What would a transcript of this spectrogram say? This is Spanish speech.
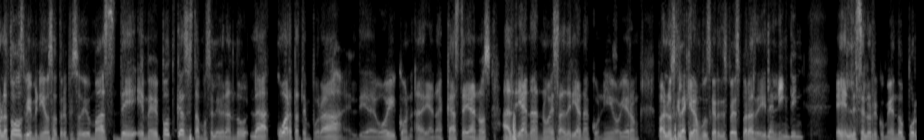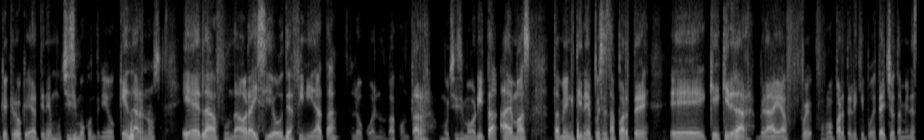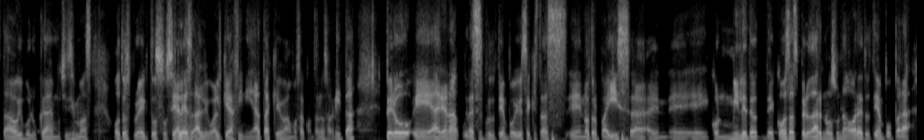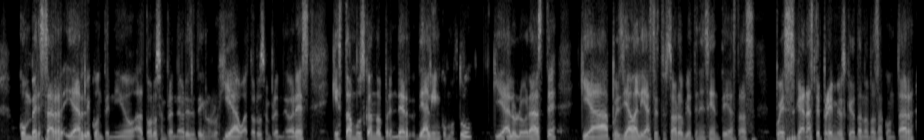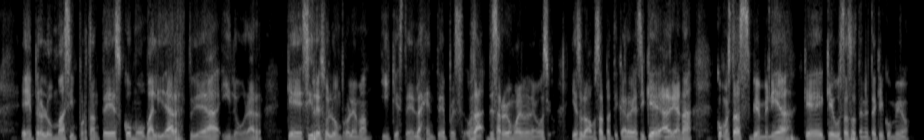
Hola a todos, bienvenidos a otro episodio más de MB Podcast. Estamos celebrando la cuarta temporada el día de hoy con Adriana Castellanos. Adriana no es Adriana conmigo, ¿vieron? Para los que la quieran buscar después para seguirla en LinkedIn, él se lo recomiendo porque creo que ya tiene muchísimo contenido que darnos. Ella es la fundadora y CEO de Afinidata, lo cual nos va a contar muchísimo ahorita. Además, también tiene pues esta parte eh, que quiere dar, ¿verdad? Ella fue, formó parte del equipo de Techo, también ha estado involucrada en muchísimos otros proyectos sociales, al igual que Afinidata, que vamos a contarnos ahorita. Pero, eh, Adriana, gracias por tu tiempo. Yo sé que estás en otro país ah, eh, con miles de, de cosas, pero darnos una hora de tu tiempo para conversar y darle contenido a todos los emprendedores de tecnología o a todos los emprendedores que están buscando aprender de alguien como tú, que ya lo lograste, que ya pues ya validaste tu startup, ya tienes gente, ya estás, pues ganaste premios que ahorita nos vas a contar, eh, pero lo más importante es cómo validar tu idea y lograr que sí resuelva un problema y que esté la gente, pues, o sea, desarrolle un modelo de negocio. Y eso lo vamos a platicar hoy. Así que, Adriana, ¿cómo estás? Bienvenida. Qué, qué gustazo tenerte aquí conmigo.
